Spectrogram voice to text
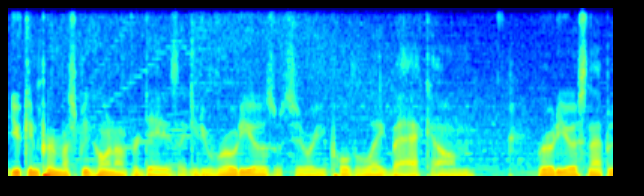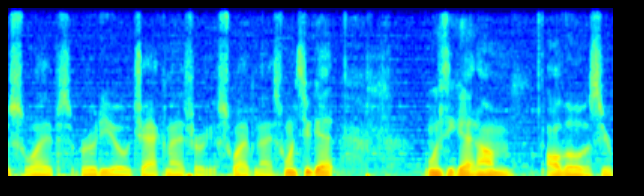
you can pretty much be going on for days. Like you do rodeos, which is where you pull the leg back. Um, rodeo snapu swipes, rodeo jackknife, rodeo swipe knife. Once you get, once you get um all those, you're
